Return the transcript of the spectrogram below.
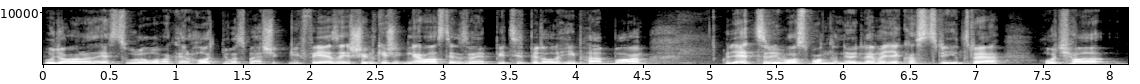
ugyanarra az szóra van akár 6-8 másik kifejezésünk, és inkább azt érzem egy picit például a hip-hopban, hogy egyszerűbb azt mondani, hogy lemegyek a streetre, hogyha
